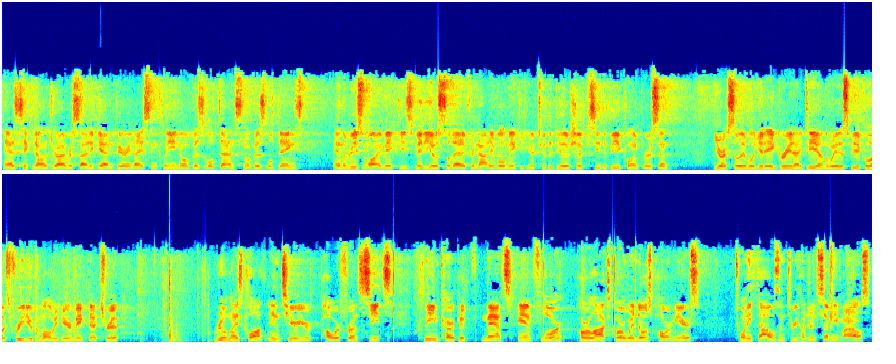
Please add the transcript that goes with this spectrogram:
As taken on the driver's side again, very nice and clean, no visible dents, no visible dings. And the reason why I make these videos so that if you're not able to make it here to the dealership to see the vehicle in person, you are still able to get a great idea on the way this vehicle looks before you do come all the way here and make that trip. Real nice cloth interior, power front seats, clean carpet mats and floor, power locks, power windows, power mirrors, 20,370 miles,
